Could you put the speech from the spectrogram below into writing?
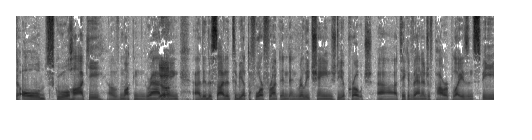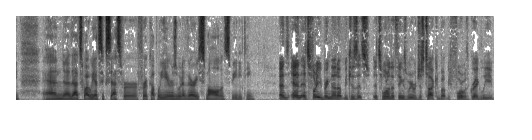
the old school hockey of muck and grabbing, uh, they decided to be at the forefront and, and really change the approach, uh, take advantage of power plays and speed, and uh, that's why we had success for, for a couple years with a very small and speedy team. And and it's funny you bring that up because it's it's one of the things we were just talking about before with Greg Leeb.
